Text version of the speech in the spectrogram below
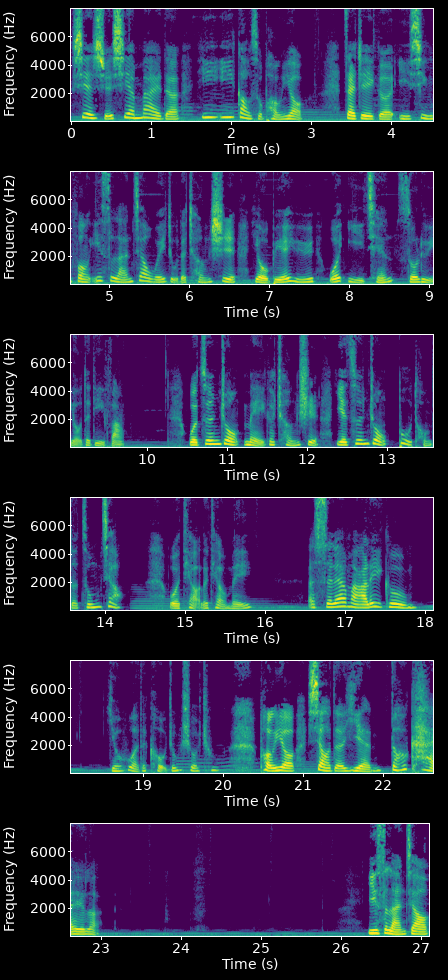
现学现卖的一一告诉朋友，在这个以信奉伊斯兰教为主的城市，有别于我以前所旅游的地方。我尊重每个城市，也尊重不同的宗教。我挑了挑眉，阿斯拉马利库，由我的口中说出，朋友笑得眼都开了。伊斯兰教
